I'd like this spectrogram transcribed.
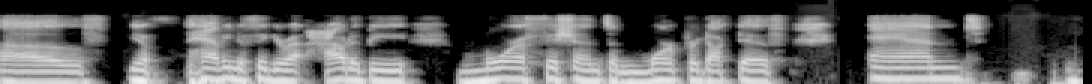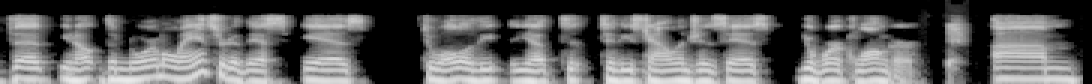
of, you know, having to figure out how to be more efficient and more productive. And the you know the normal answer to this is to all of the you know to, to these challenges is you work longer. Um,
